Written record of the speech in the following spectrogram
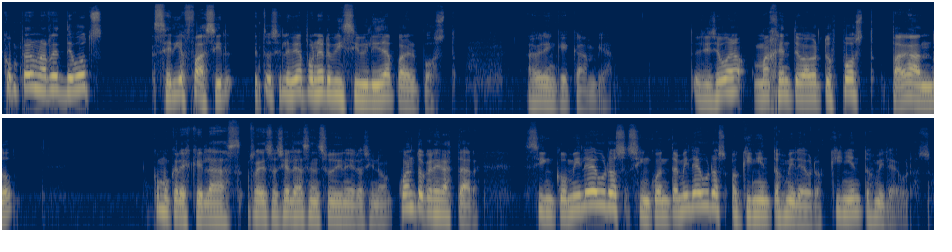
Comprar una red de bots sería fácil, entonces le voy a poner visibilidad para el post. A ver en qué cambia. Entonces dice, bueno, más gente va a ver tus posts pagando. ¿Cómo crees que las redes sociales hacen su dinero? Sino, ¿cuánto querés gastar? ¿5.000 euros, 50.000 euros o 500.000 euros? 500.000 euros.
